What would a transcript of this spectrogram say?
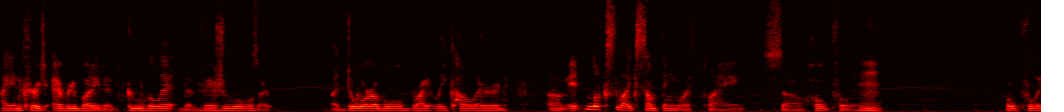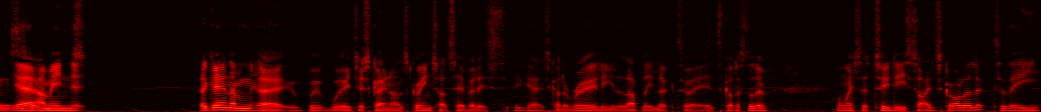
I encourage everybody to Google it. The visuals are adorable, brightly colored. Um, it looks like something worth playing. So hopefully, Hmm. hopefully this. is Yeah, good I mean, news. Again, I'm uh, we- we're just going on screenshots here, but it's yeah, it's got a really lovely look to it. It's got a sort of almost a 2D side scroller look to the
